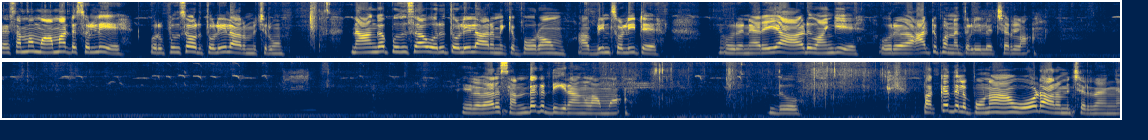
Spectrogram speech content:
பேசாமல் மாமாட்ட சொல்லி ஒரு புதுசாக ஒரு தொழில் ஆரம்பிச்சிருவோம். நாங்கள் புதுசாக ஒரு தொழில் ஆரம்பிக்க போகிறோம் அப்படின்னு சொல்லிட்டு ஒரு நிறைய ஆடு வாங்கி ஒரு ஆட்டு பண்ணை தொழில் வச்சிடலாம் இதில் வேறு சண்டை கட்டிக்கிறாங்களாமா. இதோ பக்கத்தில் போனால் ஓட ஆரம்பிச்சிடுறாங்க.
